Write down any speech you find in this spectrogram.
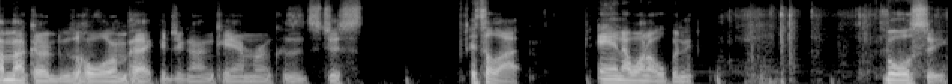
I'm not gonna do the whole unpackaging on camera because it's just it's a lot, and I want to open it. But we'll see.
